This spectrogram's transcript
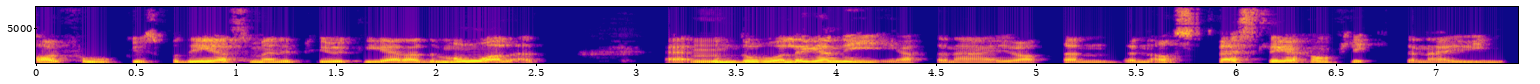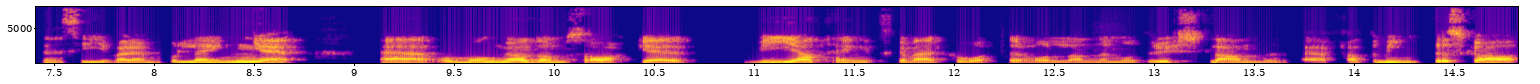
har fokus på det som är det prioriterade målet. Eh, mm. Den dåliga nyheten är ju att den, den öst-västliga konflikten är ju intensivare än på länge. Eh, och många av de saker vi har tänkt ska verka återhållande mot Ryssland eh, för att de inte ska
